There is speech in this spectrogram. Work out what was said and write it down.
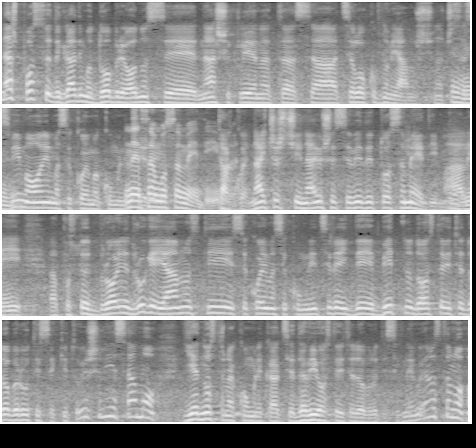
naš posao je da gradimo dobre odnose naših klijenata sa celokupnom javnošću. Znači, sa mhm. svima onima sa kojima komuniciraju. Ne samo sa medijima. Tako je. Najčešće i najviše se vidi to sa medijima, ali mhm. postoje brojne druge javnosti sa kojima se komunicira i gde je bitno da ostavite dobar utisak. I to više nije samo jednostrana komunikacija, da vi ostavite dobar utisak, nego jednostavno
